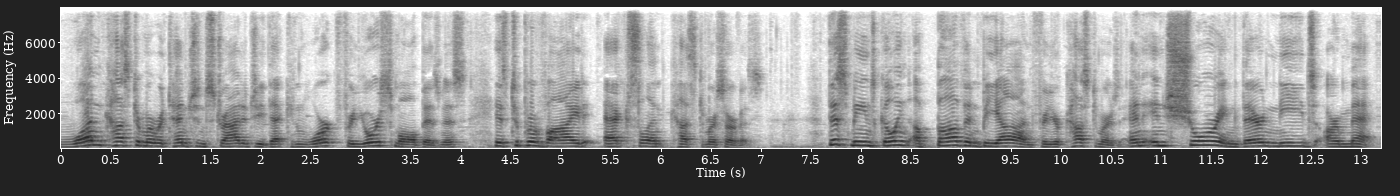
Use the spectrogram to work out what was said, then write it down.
One customer retention strategy that can work for your small business is to provide excellent customer service. This means going above and beyond for your customers and ensuring their needs are met.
